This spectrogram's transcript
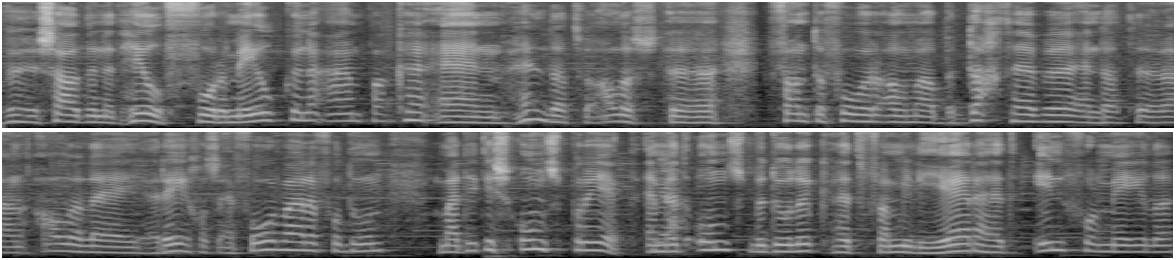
we zouden het heel formeel kunnen aanpakken. En hè, dat we alles eh, van tevoren allemaal bedacht hebben. En dat we aan allerlei regels en voorwaarden voldoen. Maar dit is ons project. En Ja. met ons bedoel ik het familiaire, het informele.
